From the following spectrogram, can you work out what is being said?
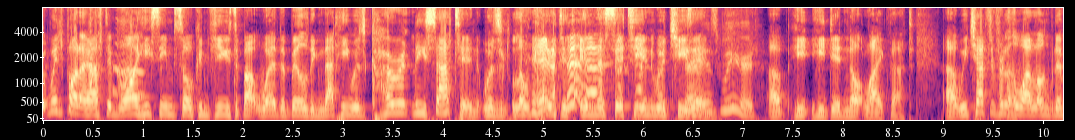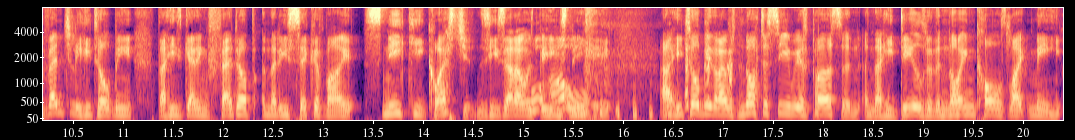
at which point I asked him why he seemed so confused about where the building that he was currently sat in was located in the city in which he's That in. is weird. Uh, he he did not like that. Uh, we chatted for a little while longer, but eventually he told me that he's getting fed up and that he's sick of my sneaky questions. He said I was being sneaky. Uh, he told me that I was not a serious person and that he deals with annoying calls like me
